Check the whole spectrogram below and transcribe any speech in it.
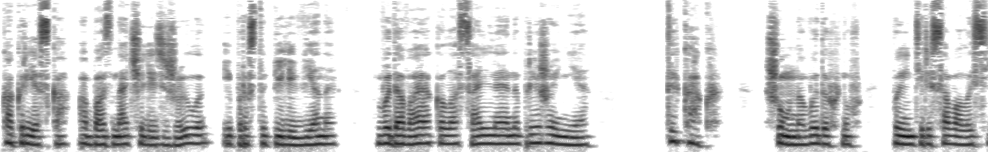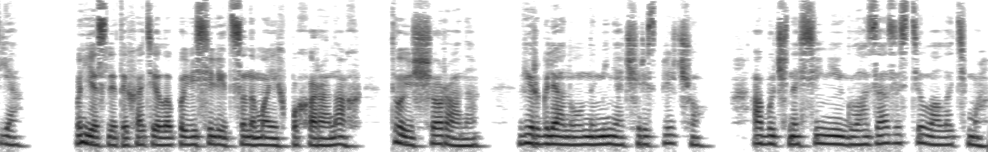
как резко обозначились жилы и проступили вены, выдавая колоссальное напряжение. «Ты как?» — шумно выдохнув, поинтересовалась я. «Если ты хотела повеселиться на моих похоронах, то еще рано». Вир глянул на меня через плечо. Обычно синие глаза застилала тьма.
